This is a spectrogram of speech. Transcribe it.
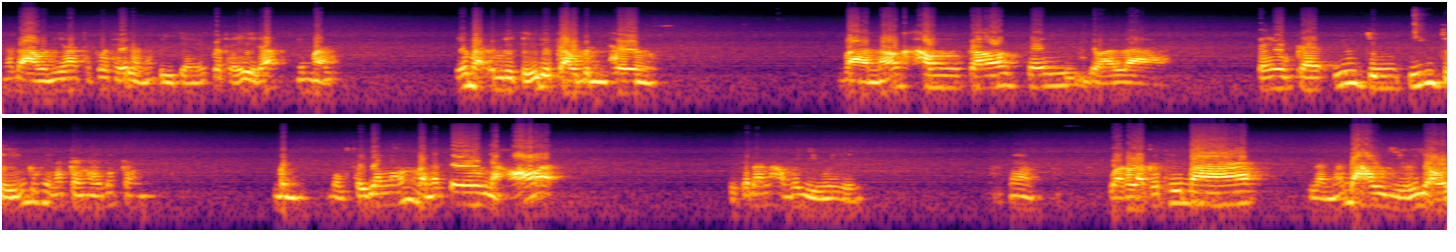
nó đau đi á thì có thể là nó bị chèn ép có thể gì đó. Nhưng mà nếu mà em đi tiểu đi cầu bình thường và nó không có cái gọi là teo cơ yếu chân tiến triển cũng như nó căng hay nó căng mình một thời gian ngắn mà nó teo nhỏ thì cái đó nó không có gì nguy hiểm. Nha. hoặc là cái thứ ba là nó đau dữ dội.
